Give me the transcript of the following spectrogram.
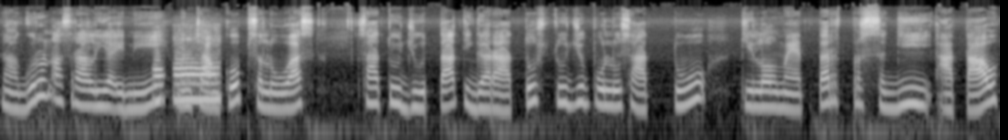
Nah, gurun Australia ini Mhm. mencangkup seluas 1.371 km persegi atau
